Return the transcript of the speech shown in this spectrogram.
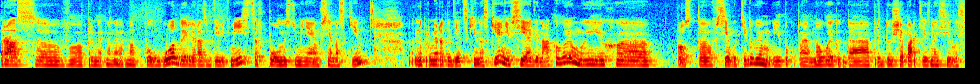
раз э, в примерно, наверное, полгода или раз в 9 месяцев полностью меняем все носки. Например, это детские носки, они все одинаковые, мы их э, просто все выкидываем и покупаем новые, когда предыдущая партия износилась.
